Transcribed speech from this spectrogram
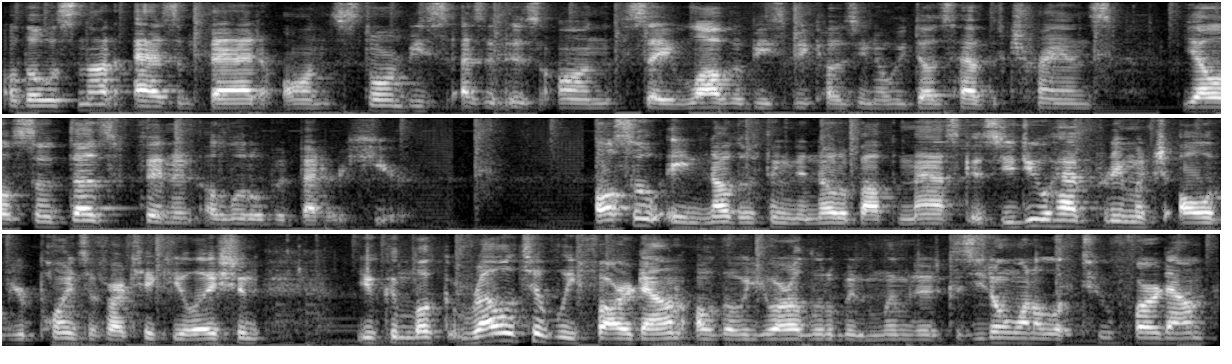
although it's not as bad on Storm Beast as it is on, say, Lava Beast because, you know, he does have the trans yellow, so it does fit in a little bit better here. Also, another thing to note about the mask is you do have pretty much all of your points of articulation. You can look relatively far down, although you are a little bit limited because you don't want to look too far down,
